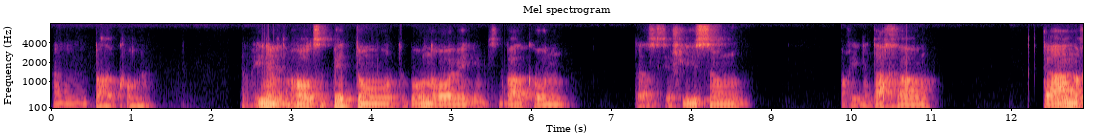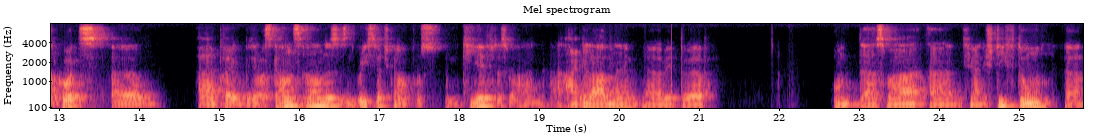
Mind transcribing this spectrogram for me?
Balkone. Innen mit dem Holz und Beton, die Wohnräume, in diesen Balkonen. Das ist die Erschließung, auch innen Dachraum. Dann noch kurz äh, ein Projekt wieder was ganz anderes. Das ist ein Research Campus in Kiew. Das war ein äh, eingeladener äh, Wettbewerb. Und das war äh, für eine Stiftung, äh,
